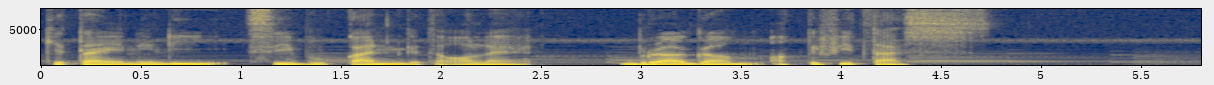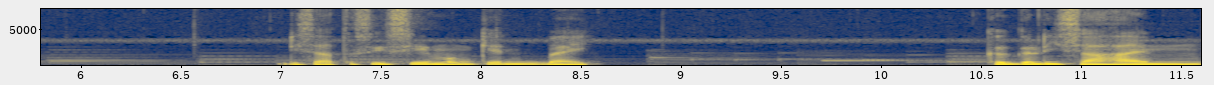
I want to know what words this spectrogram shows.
kita ini disibukkan gitu oleh beragam aktivitas. Di satu sisi mungkin baik kegelisahan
